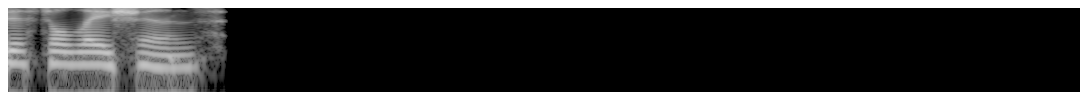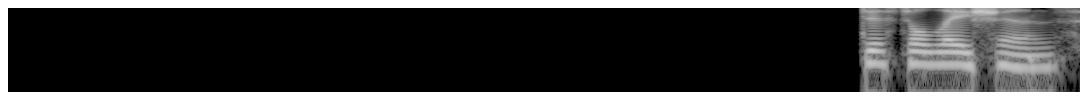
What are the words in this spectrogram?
Distillations. Distillations.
